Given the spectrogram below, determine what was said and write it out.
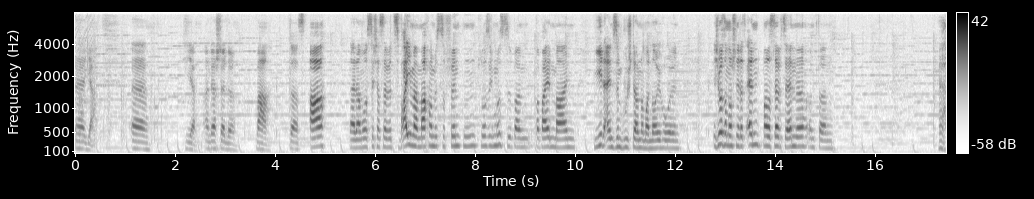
Äh, ja. Äh, hier, an der Stelle war das A. Leider musste ich das Level zweimal machen, um es zu finden. Plus ich musste beim, bei beiden Malen jeden einzelnen Buchstaben nochmal neu holen. Ich hole nochmal schnell das N, mal das Level zu Ende und dann... Ja.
